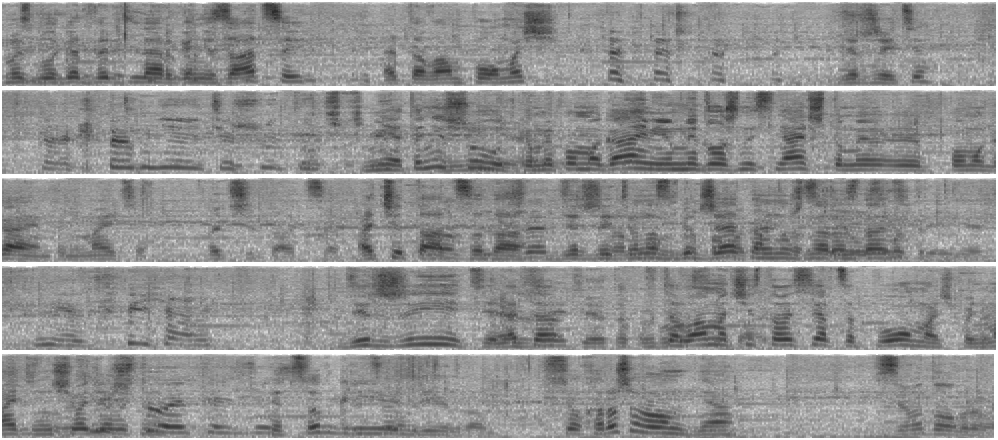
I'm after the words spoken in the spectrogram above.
Мы с благотворительной организацией. Это вам помощь. Держите. Мне эти шуточки. Нет, это не шутка. Мы помогаем, и мы должны снять, что мы э, помогаем, понимаете? Отчитаться. Отчитаться, У нас да. Держите. У нас нужно бюджет, нам нужно раздать. усмотрение. Нет, я... Держите. Это, Держите, это это вам от чистого сердца помощь, понимаете? Ничего делать что не... это здесь? 500 гривен. 500 гривен вам. Все, хорошего вам дня. Всего доброго.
